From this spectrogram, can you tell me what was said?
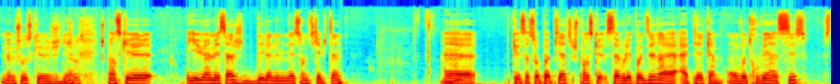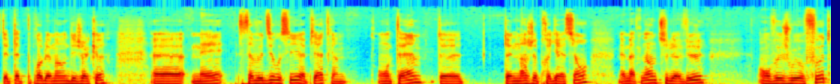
Même chose que Julien. Chose. Je pense que il y a eu un message dès la nomination du capitaine. Euh, que ça soit pas Piat, je pense que ça voulait pas dire à, à Piat comme on va trouver un 6, c'était peut-être probablement déjà le cas. Euh, mais ça veut dire aussi à Piat comme on t'aime, t'as une marge de progression, mais maintenant tu l'as vu, on veut jouer au foot,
